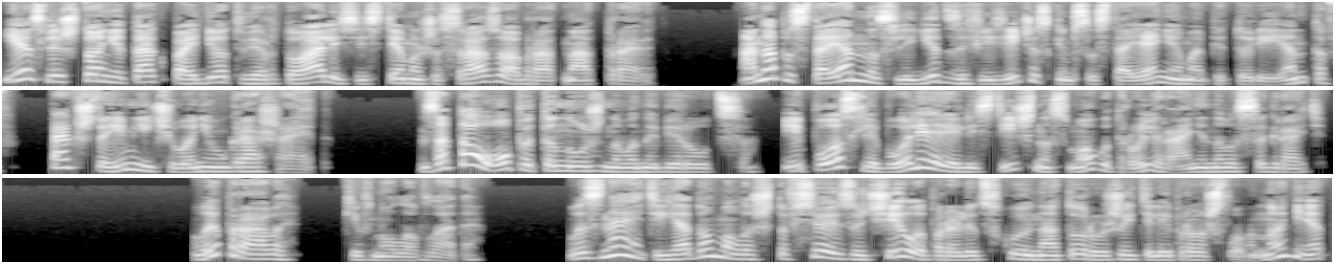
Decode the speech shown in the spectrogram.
Если что не так пойдет в виртуале, система же сразу обратно отправит. Она постоянно следит за физическим состоянием абитуриентов, так что им ничего не угрожает. Зато опыта нужного наберутся, и после более реалистично смогут роль раненого сыграть. «Вы правы», — кивнула Влада. «Вы знаете, я думала, что все изучила про людскую натуру жителей прошлого, но нет.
